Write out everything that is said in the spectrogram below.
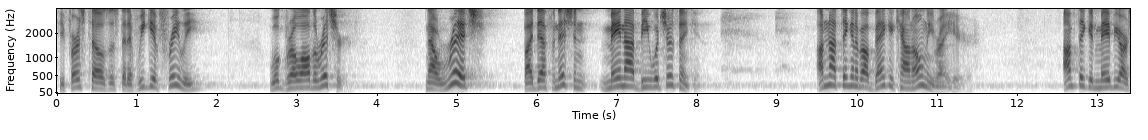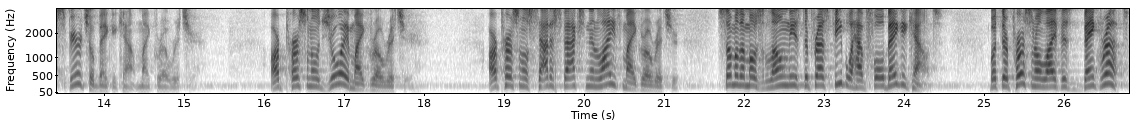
He first tells us that if we give freely, we'll grow all the richer. Now, rich, by definition, may not be what you're thinking. I'm not thinking about bank account only right here. I'm thinking maybe our spiritual bank account might grow richer. Our personal joy might grow richer. Our personal satisfaction in life might grow richer. Some of the most loneliest, depressed people have full bank accounts, but their personal life is bankrupt.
